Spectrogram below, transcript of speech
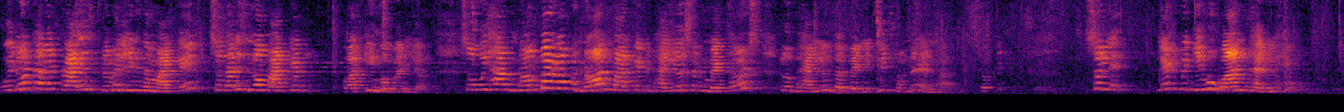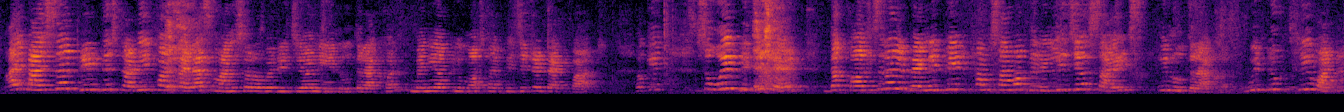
We don't have a price prevailing in the market, so there is no market working over here. So we have number of non-market valuation methods to value the benefit from the environment. Okay. So let, let me give you one value here. I myself did this study for Kailash Mansarovar region in Uttarakhand. Many of you must have visited that part. Okay. So we visited the cultural benefit from some of the religious sites in Uttarakhand. We took three water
